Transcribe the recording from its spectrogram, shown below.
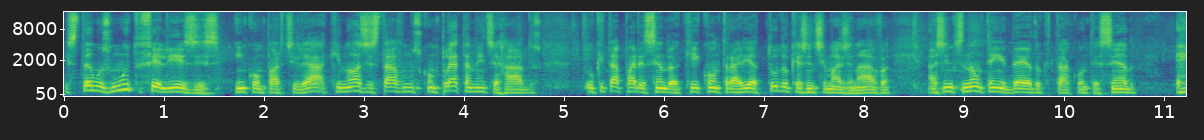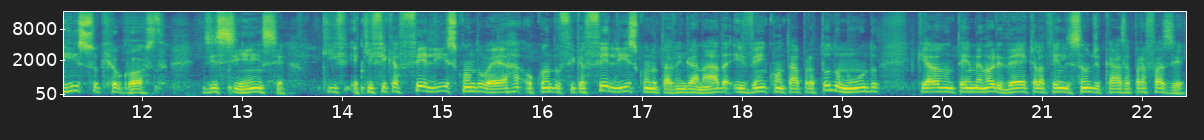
estamos muito felizes em compartilhar que nós estávamos completamente errados. O que está aparecendo aqui contraria tudo o que a gente imaginava, a gente não tem ideia do que está acontecendo. É isso que eu gosto de ciência que, que fica feliz quando erra ou quando fica feliz quando estava enganada e vem contar para todo mundo que ela não tem a menor ideia que ela tem lição de casa para fazer.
